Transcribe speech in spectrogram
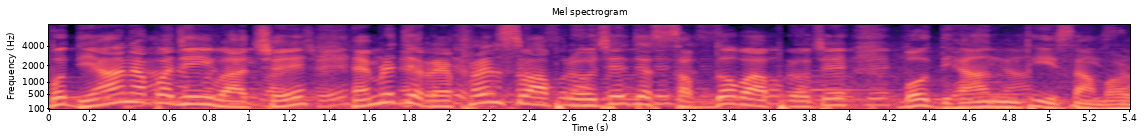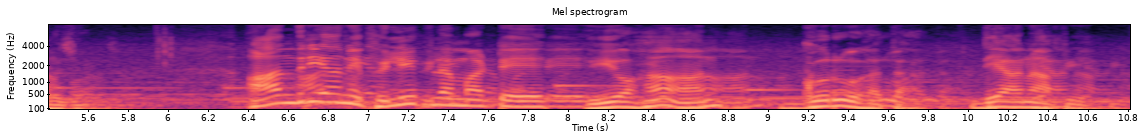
બહુ ધ્યાન આપવા જેવી વાત છે. એમણે જે રેફરન્સ વાપર્યો છે, જે શબ્દો વાપર્યો છે, બહુ ધ્યાનથી સાંભળજો. આંદ્રિયા અને ફિલિપના માટે યોહાન ગુરુ હતા. ધ્યાન આપ્યું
